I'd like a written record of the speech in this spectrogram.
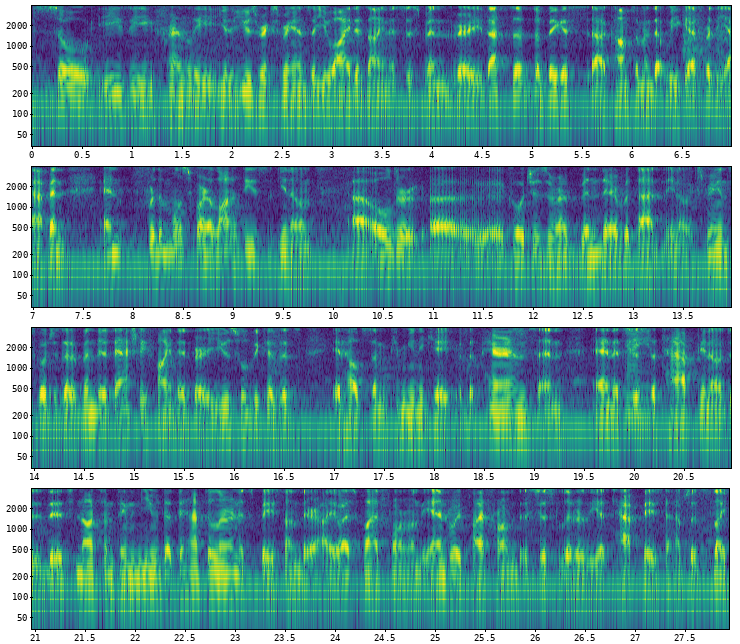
so easy, friendly. User experience, the UI design has just been very. That's the the biggest uh, compliment that we get for the app, and and for the most part, a lot of these you know uh, older uh, coaches who have been there, but that you know experienced coaches that have been there, they actually find it very useful because it's it helps them communicate with the parents and and it's right. just a tap. You know, it's not something new that they have to learn. It's based on their iOS platform, on the Android platform. It's just literally a tap based app. So it's like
